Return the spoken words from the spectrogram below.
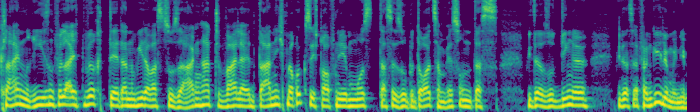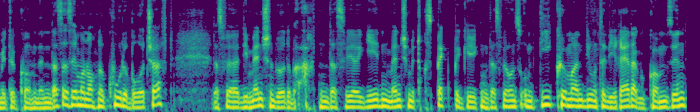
kleinen Riesen vielleicht wird, der dann wieder was zu sagen hat, weil er da nicht mehr Rücksicht drauf nehmen muss, dass er so bedeutsam ist und dass wieder so Dinge wie das Evangelium in die Mitte kommen. Denn das ist immer noch eine coole Botschaft, dass wir die Menschenwürde beachten, dass wir jeden Menschen mit Respekt begegnen, dass wir uns um die kümmern, die unter die Räder gekommen sind.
